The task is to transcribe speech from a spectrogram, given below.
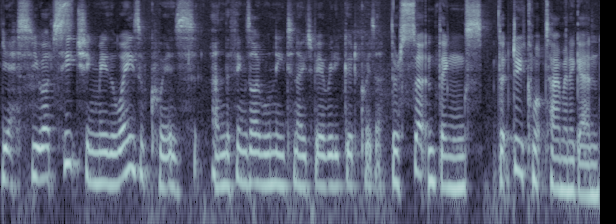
Yes, you are teaching me the ways of quiz and the things I will need to know to be a really good quizzer. There are certain things that do come up time and again,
